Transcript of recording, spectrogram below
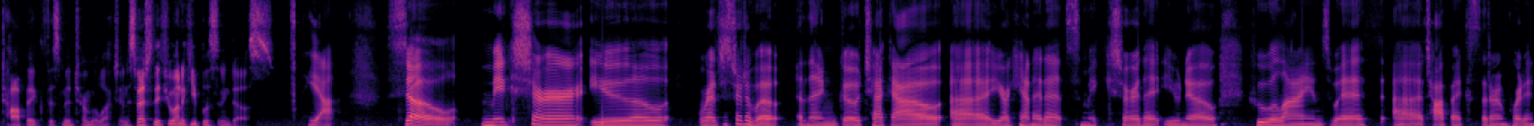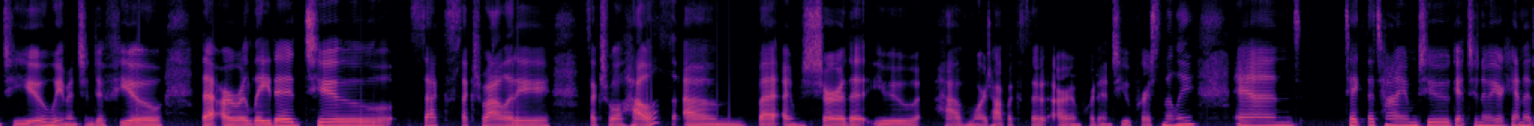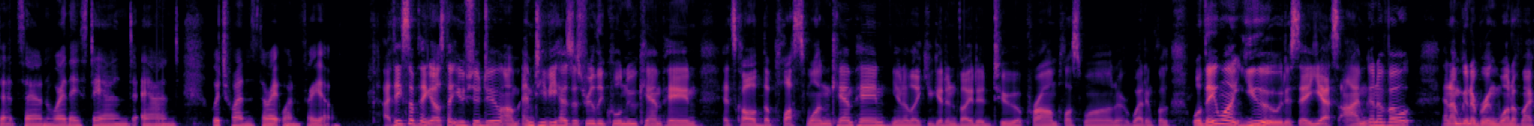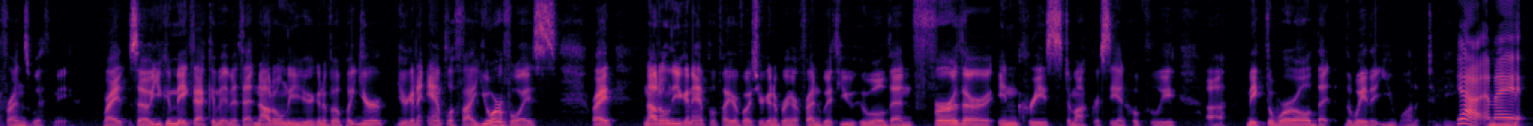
topic this midterm election, especially if you want to keep listening to us. Yeah. So make sure you register to vote and then go check out uh, your candidates. Make sure that you know who aligns with uh, topics that are important to you. We mentioned a few that are related to sex, sexuality, sexual health. Um, but I'm sure that you have more topics that are important to you personally. And take the time to get to know your candidates and where they stand and which one's the right one for you. I think something else that you should do. Um, MTV has this really cool new campaign. It's called the Plus One campaign. You know, like you get invited to a prom plus one or wedding plus. Well, they want you to say yes, I'm going to vote, and I'm going to bring one of my friends with me right? So you can make that commitment that not only you're going to vote but you're you're going to amplify your voice right? Not only you're going to amplify your voice you're going to bring a friend with you who will then further increase democracy and hopefully uh, make the world that the way that you want it to be. Yeah and i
